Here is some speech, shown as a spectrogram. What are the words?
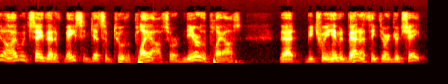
you know, I would say that if Mason gets them to the playoffs or near the playoffs, that between him and Ben, I think they're in good shape.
